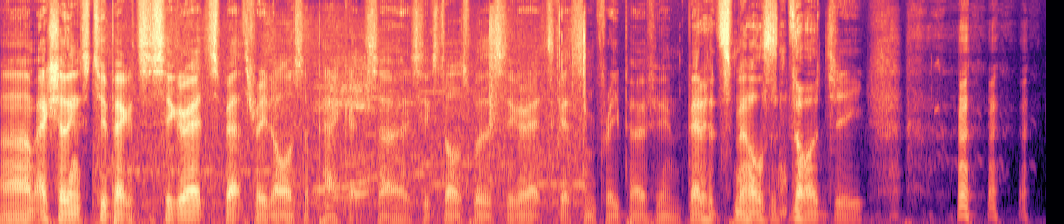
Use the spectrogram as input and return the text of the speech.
Um, actually, I think it's two packets of cigarettes, about $3 a packet, so $6 worth of cigarettes, get some free perfume. Bet it smells dodgy.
